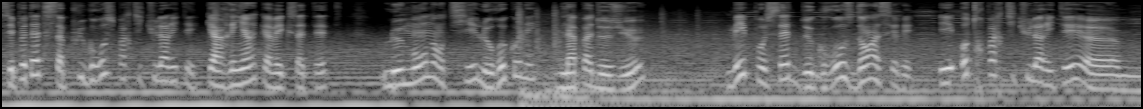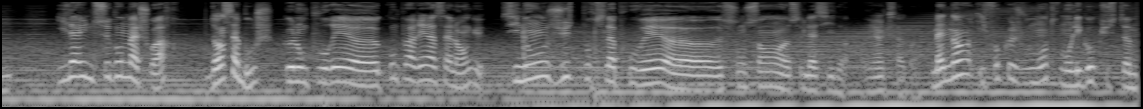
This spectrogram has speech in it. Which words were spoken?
C'est peut-être sa plus grosse particularité, car rien qu'avec sa tête, le monde entier le reconnaît. Il n'a pas deux yeux, mais possède de grosses dents acérées. Et autre particularité, euh, il a une seconde mâchoire dans sa bouche que l'on pourrait euh, comparer à sa langue. Sinon, juste pour se la prouver, euh, son sang euh, c'est de l'acide. Rien que ça quoi. Maintenant, il faut que je vous montre mon Lego custom.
